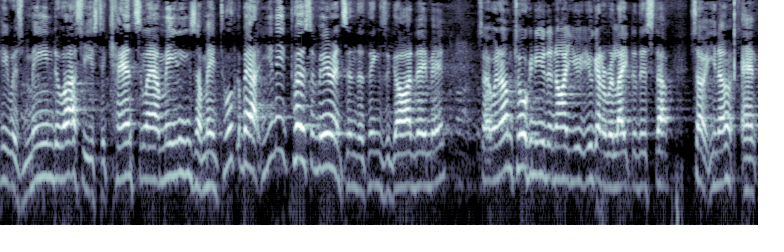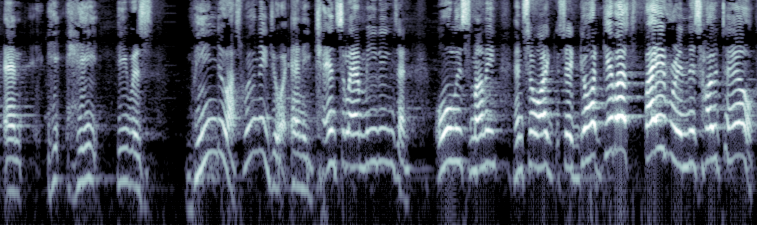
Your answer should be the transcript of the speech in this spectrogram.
He was mean to us. He used to cancel our meetings. I mean, talk about, you need perseverance in the things of God, amen? So when I'm talking to you tonight, you, you're going to relate to this stuff. So, you know, and, and he, he, he was mean to us, wasn't he, Joy? And he'd cancel our meetings and all this money. And so I said, God, give us favor in this hotel.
